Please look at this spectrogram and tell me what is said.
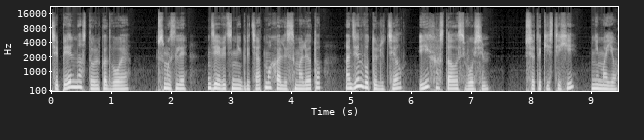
теперь нас только двое. В смысле, девять негритят махали самолету, один вот улетел, и их осталось восемь. Все таки стихи не моё.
